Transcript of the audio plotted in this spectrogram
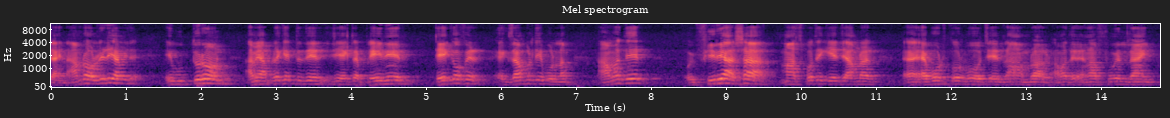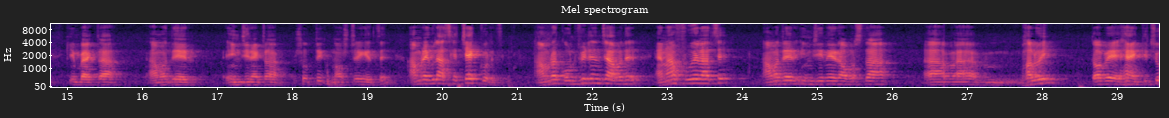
চাই না। আমরা অলরেডি আমি এই উত্তরণ, আমি আপনাকে একটা যে একটা প্লেনের টেক অফের এক্সাম্পল দিয়ে বললাম, আমাদের ওই ফিরে আসা মাঝপথে গিয়ে যে আমরা অ্যাভয়েড করব, যে না, আমরা আমাদের এনাফ ফুয়েল নাই, কিংবা একটা আমাদের ইঞ্জিন একটা সত্যি নষ্ট হয়ে গেছে, আমরা এগুলো আজকে চেক করেছি। আমরা কনফিডেন্ট যে আমাদের এনাফ ফুয়েল আছে, আমাদের ইঞ্জিনের অবস্থা ভালোই। তবে হ্যাঁ কিছু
